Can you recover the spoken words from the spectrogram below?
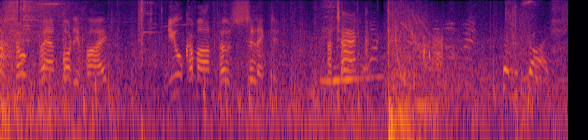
Assault plan modified. New command post selected. Attack! Too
